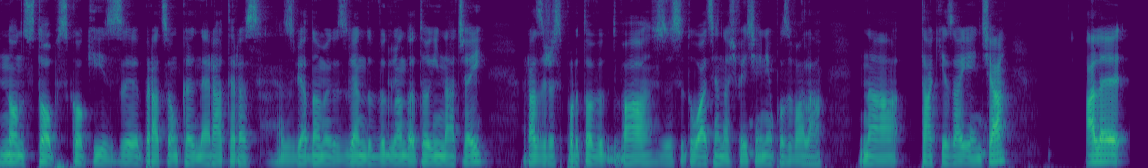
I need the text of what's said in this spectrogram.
non-stop skoki z pracą kelnera. Teraz z wiadomych względów wygląda to inaczej. Raz, że sportowych, dwa, że sytuacja na świecie nie pozwala na takie zajęcia. Ale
